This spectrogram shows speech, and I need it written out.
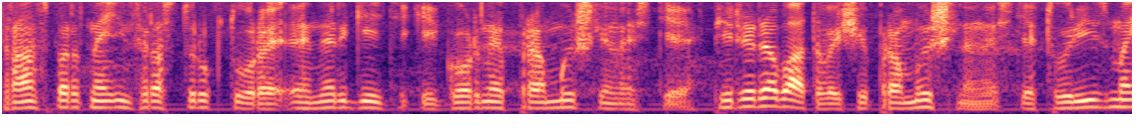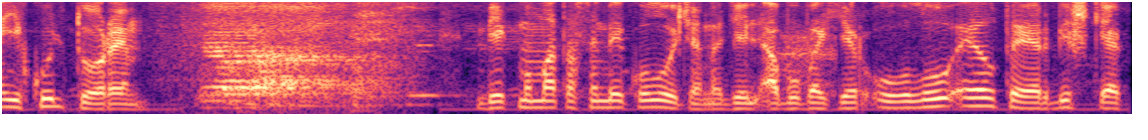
транспортной инфраструктуры, инфраструктуры, энергетики, горной промышленности, перерабатывающей промышленности, туризма и культуры. Бекмамат Асамбек Улуджа, Надель Абубакир Улу, ЛТР Бишкек.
